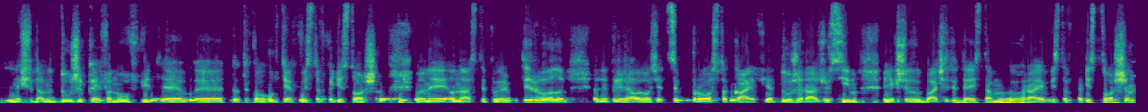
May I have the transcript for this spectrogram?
нещодавно дуже кайфанув від е, е, такого гурту, як виставка Distortion. Вони у нас типу репетирували, вони приїжджали. Ось це просто кайф. Я дуже раджу всім. Якщо ви бачите, десь там грає виставка Distortion,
